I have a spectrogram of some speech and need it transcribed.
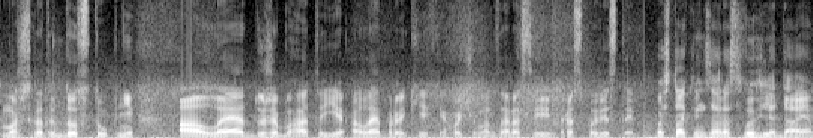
можна сказати, доступні, але дуже багато є але, про яких я хочу вам зараз і розповісти. Ось так він зараз виглядає.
